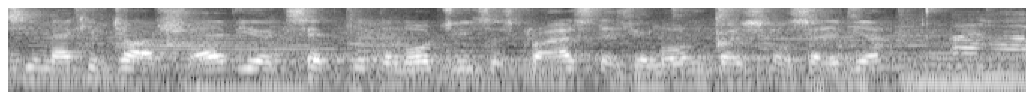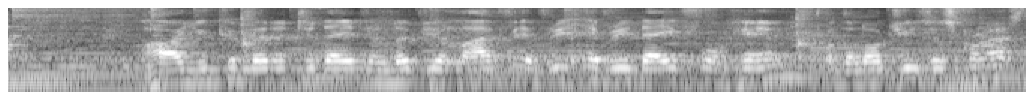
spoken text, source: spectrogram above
Stacy McIntosh, have you accepted the Lord Jesus Christ as your Lord and personal Savior? I have. Are you committed today to live your life every every day for Him, for the Lord Jesus Christ?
